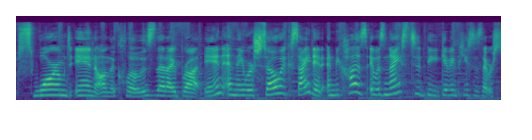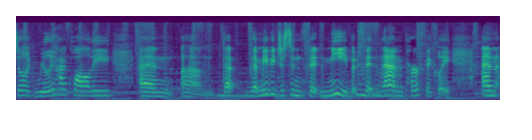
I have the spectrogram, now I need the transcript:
swarmed in on the clothes that I brought in and they were so excited and because it was nice to be giving pieces that were still like really high quality and um, that that maybe just didn't fit me but fit mm-hmm. them perfectly and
